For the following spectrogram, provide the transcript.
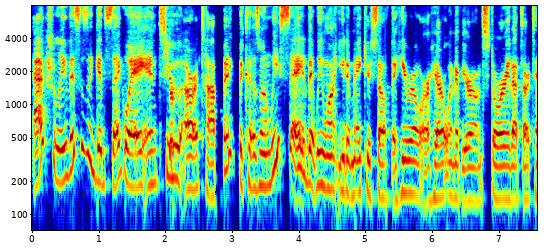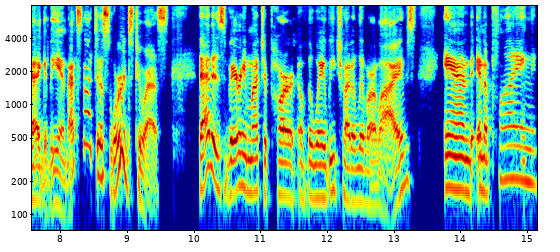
actually, this is a good segue into sure. our topic because when we say that we want you to make yourself the hero or heroine of your own story, that's our tag at the end. That's not just words to us. That is very much a part of the way we try to live our lives. And in applying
